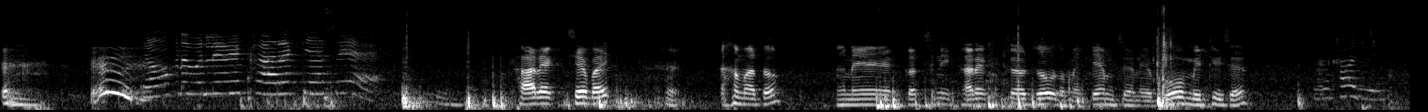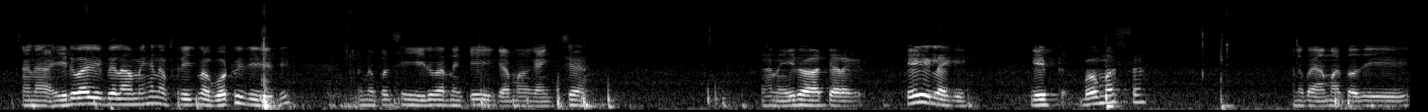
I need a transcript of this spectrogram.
ये ખારેક છે ભાઈ. આમાં તો. અને કચ્છની ખારેક જોઉં તમે કેમ છે ને બહુ મીઠી છે. અને હીરવાવી પહેલાં અમે છે ને ફ્રીજમાં ગોઠવી દીધી હતી. અને પછી હીરવાને કહી કે આમાં કંઈક છે. અને હીરવા અત્યારે કેવી લાગી? ગિફ્ટ બહુ મસ્ત છે. અને ભાઈ આમાં તો હજી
